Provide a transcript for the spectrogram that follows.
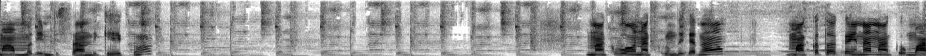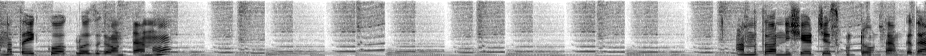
మా అమ్మ తినిపిస్తుంది కేకు. నాకు ఓన్ అక్క ఉంది కదా మా అక్కతోకైనా నాకు మా అన్నతో ఎక్కువ క్లోజ్గా ఉంటాను. అన్నతో అన్ని షేర్ చేసుకుంటూ ఉంటాం కదా.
